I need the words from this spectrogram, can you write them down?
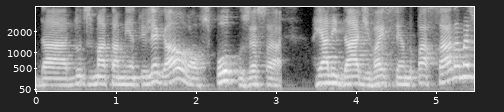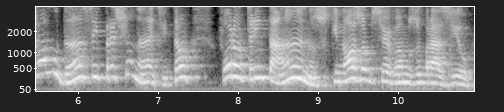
da, do desmatamento ilegal, aos poucos essa realidade vai sendo passada, mas uma mudança impressionante. Então, foram 30 anos que nós observamos o Brasil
